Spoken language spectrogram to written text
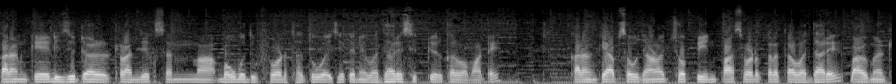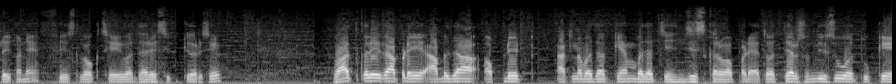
કારણ કે ડિજિટલ ટ્રાન્ઝેક્શનમાં બહુ બધું ફ્રોડ થતું હોય છે, તેને વધારે સિક્યોર કરવા માટે કારણ કે આપ સૌ જાણો છો, પિન પાસવર્ડ કરતાં વધારે બાયોમેટ્રિક અને ફેસલોક છે એ વધારે સિક્યોર છે. વાત કરીએ કે આપણે આ બધા અપડેટ આટલા બધા કેમ બધા ચેન્જીસ કરવા પડ્યા? તો અત્યાર સુધી શું હતું કે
